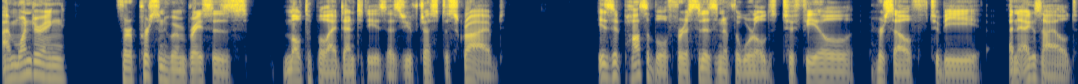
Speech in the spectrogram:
I'm wondering, for a person who embraces multiple identities, as you've just described, is it possible for a citizen of the world to feel herself to be an exiled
